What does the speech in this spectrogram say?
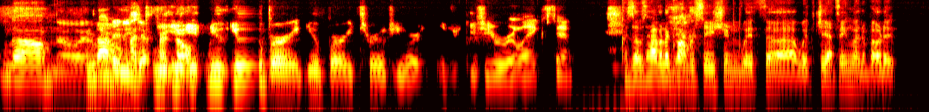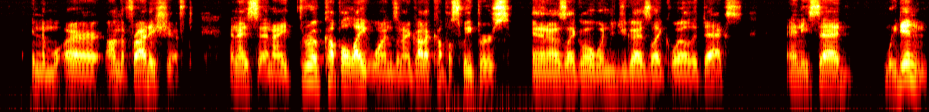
No, no, I don't know. any I- different. You, no. you, you you buried you buried through if you were if you were length in. Because I was having a Yeah. conversation with uh, with Jeff England about it in the mo- or on the Friday shift, and I s- and I threw a couple light ones and I got a couple sweepers, and then I was like, oh, when did you guys like oil the decks? And he said we didn't.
